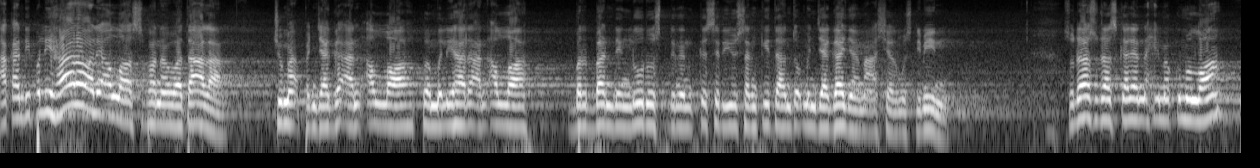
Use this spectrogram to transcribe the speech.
Akan dipelihara oleh Allah Subhanahu wa taala. Cuma penjagaan Allah pemeliharaan Allah berbanding lurus dengan keseriusan kita untuk menjaganya ma'asyar muslimin. Saudara-saudara sekalian rahimakumullah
